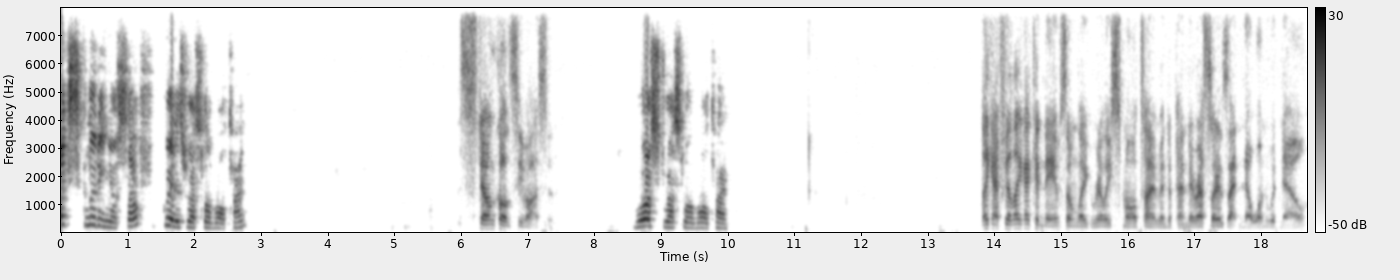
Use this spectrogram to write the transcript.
Excluding yourself, greatest wrestler of all time. Stone Cold Steve Austin. Worst wrestler of all time. Like I feel like I could name some like really small time independent wrestlers that no one would know.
